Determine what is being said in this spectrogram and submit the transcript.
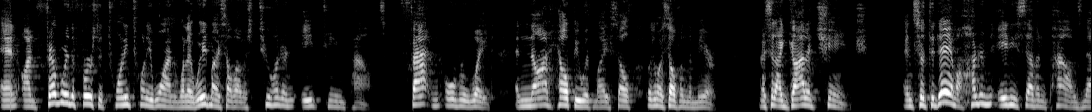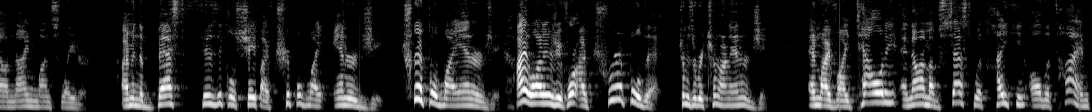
And on February the 1st of 2021, when I weighed myself, I was 218 pounds, fat and overweight, and not healthy with myself, look at myself in the mirror. And I said, I got to change. And so today I'm 187 pounds now, nine months later. I'm in the best physical shape. I've tripled my energy, tripled my energy. I had a lot of energy before. I've tripled it in terms of return on energy and my vitality. And now I'm obsessed with hiking all the time.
